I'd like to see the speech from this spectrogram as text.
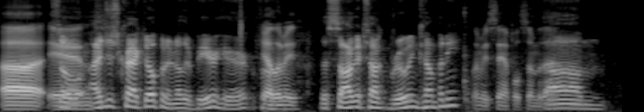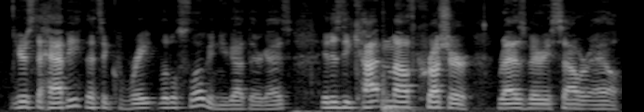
Uh, So I just cracked open another beer here. From Yeah, let me- The Saugatuck Brewing Company. let me sample some of that. Um, here's to happy. That's a great little slogan you got there, guys. It is the Cottonmouth Crusher Raspberry Sour Ale,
